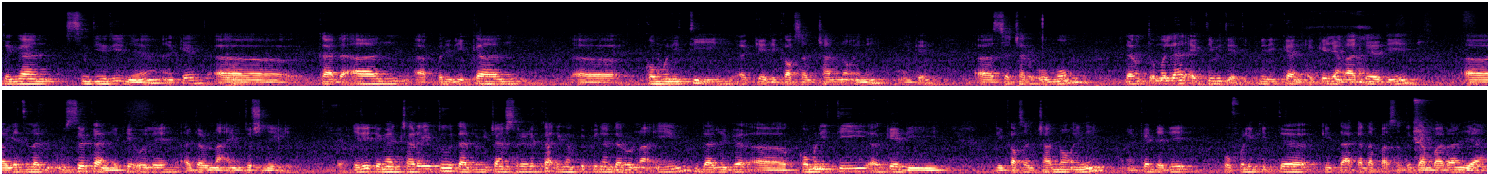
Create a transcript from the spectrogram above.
dengan sendirinya okay, uh, keadaan uh, pendidikan uh, komuniti okay, di kawasan Chanok ini okay, uh, secara umum dan untuk melihat aktiviti-aktiviti pendidikan okay, yang ada di uh, yang telah diusahakan okay, oleh uh, Darul Naim itu sendiri. Jadi dengan cara itu dan berbincang secara dekat dengan pimpinan Darul Naim dan juga uh, komuniti okay, di di kawasan Chanok ini, okay, jadi hopefully kita kita akan dapat satu gambaran yang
